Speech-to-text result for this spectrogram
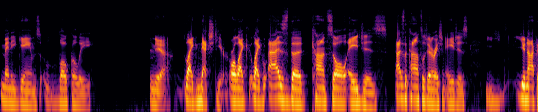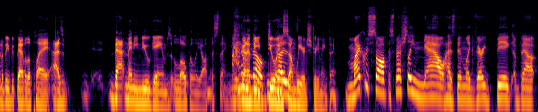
many games locally Yeah. Like next year or like like as the console ages as the console generation ages you're not going to be able to play as that many new games locally on this thing. You're going to be doing some weird streaming thing. Microsoft, especially now, has been like very big about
